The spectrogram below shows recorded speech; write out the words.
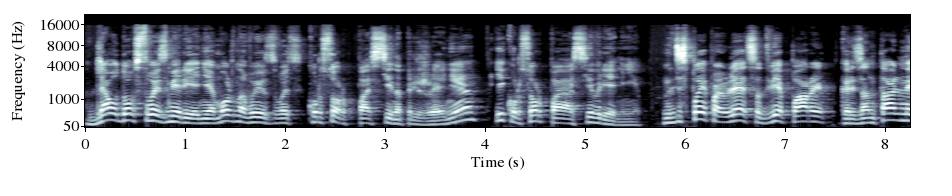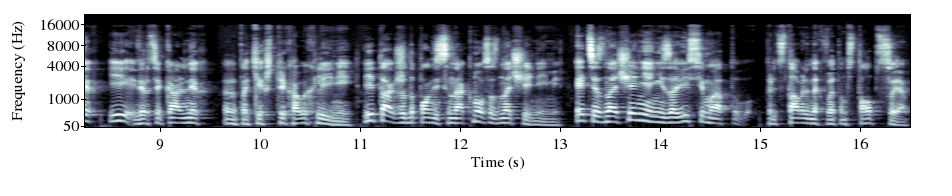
Для удобства измерения можно вызвать курсор по оси напряжения и курсор по оси времени. На дисплее появляются две пары горизонтальных и вертикальных э, таких штриховых линий. И также дополнительное окно со значениями. Эти значения независимы от представленных в этом столбце.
